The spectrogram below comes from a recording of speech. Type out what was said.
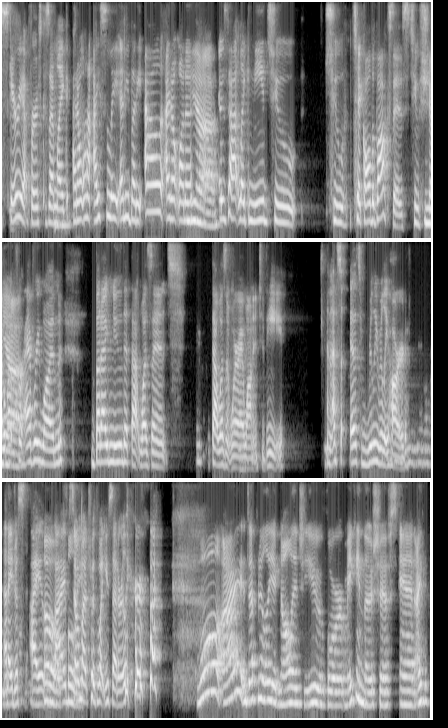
scary at first because I'm like, I don't want to isolate anybody out. I don't want to yeah. it was that like need to to tick all the boxes to show Yeah. up for everyone but i knew that that wasn't that wasn't where i wanted to be and that's that's really really hard and i just i Oh, vibe so much with what you said earlier Well, I definitely acknowledge you for making those shifts. And I,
